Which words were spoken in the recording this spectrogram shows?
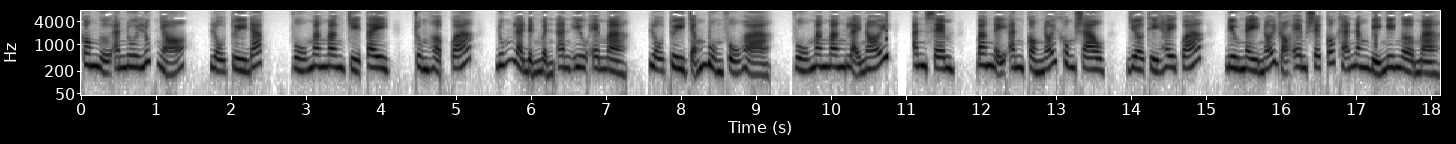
con ngựa anh nuôi lúc nhỏ, lộ tùy đáp, vụ mang mang chỉ tay, trùng hợp quá, đúng là định mệnh anh yêu em mà, lộ tùy chẳng buồn phụ họa, vụ mang mang lại nói, anh xem, ban nãy anh còn nói không sao, giờ thì hay quá, điều này nói rõ em sẽ có khả năng bị nghi ngờ mà,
